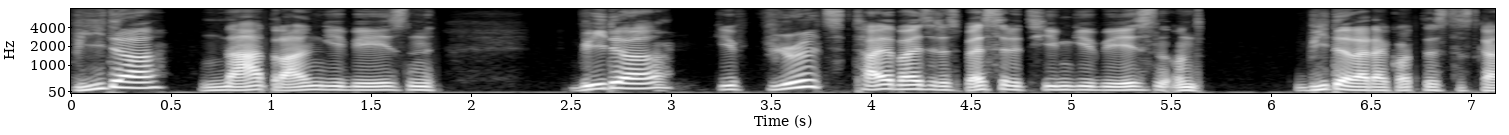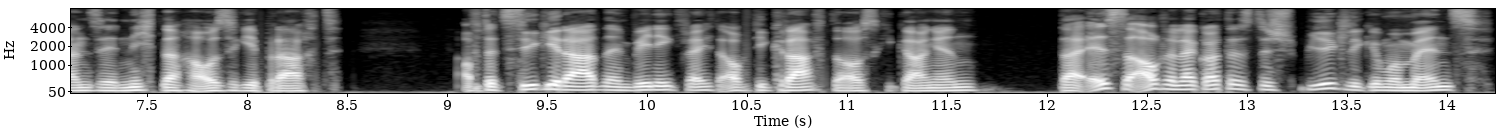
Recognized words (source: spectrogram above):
wieder nah dran gewesen, wieder gefühlt teilweise das bessere Team gewesen und wieder leider Gottes das Ganze nicht nach Hause gebracht. Auf der Zielgeraden ein wenig vielleicht auch die Kraft ausgegangen. Da ist auch leider Gottes das Spielglück im Moment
